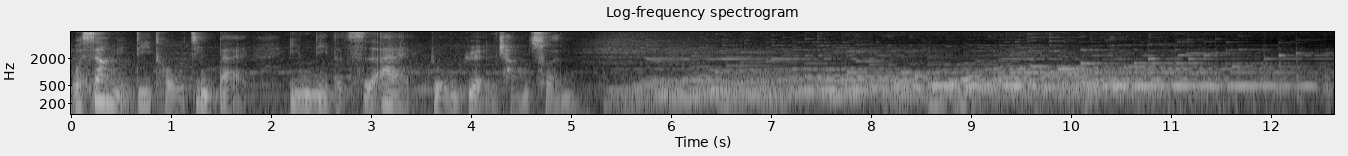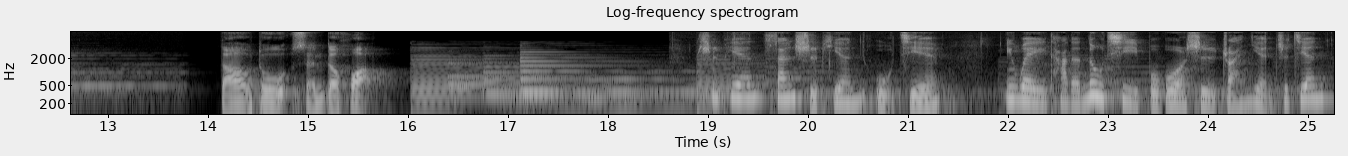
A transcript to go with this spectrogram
我向你低头敬拜，因你的慈爱永远长存。导读神的话。诗篇三十篇五节，因为他的怒气不过是转眼之间，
